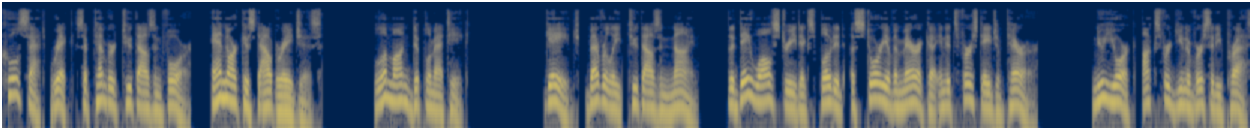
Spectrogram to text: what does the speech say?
Coolsaet, Rick September 2004. "'Anarchist Outrages' Le Monde Diplomatique. Gage, Beverly 2009. The Day Wall Street Exploded, A Story of America in Its First Age of Terror. New York, Oxford University Press.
